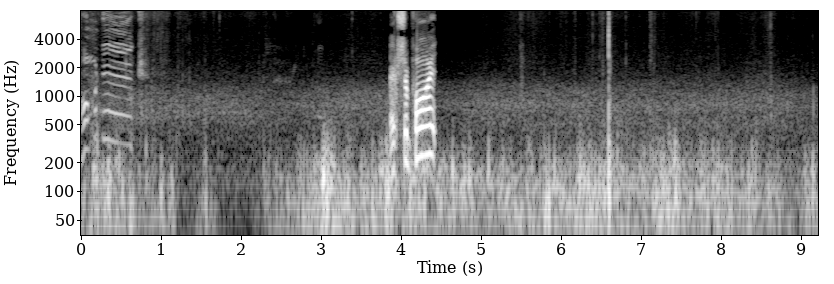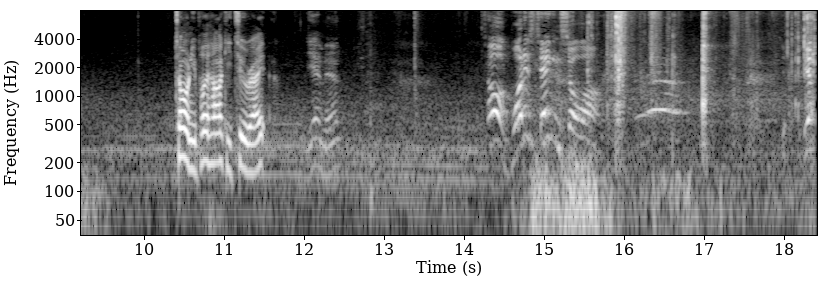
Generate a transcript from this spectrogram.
Hold my dick. Extra point. Tone, you play hockey too, right? Yeah, man. Toad, what is taking so long? Yep.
